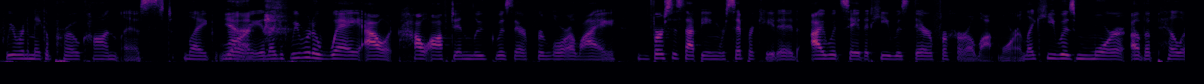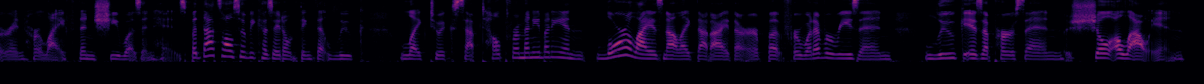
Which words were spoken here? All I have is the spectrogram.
If we were to make a pro con list, like Yeah. Rory, like if we were to weigh out how often Luke was there for Lorelai versus that being reciprocated, I would say that he was there for her a lot more. Like he was more of a pillar in her life than she was in his. But that's also because I don't think that Luke liked to accept help from anybody, and Lorelai is not like that either. But for whatever reason, Luke is a person she'll allow in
